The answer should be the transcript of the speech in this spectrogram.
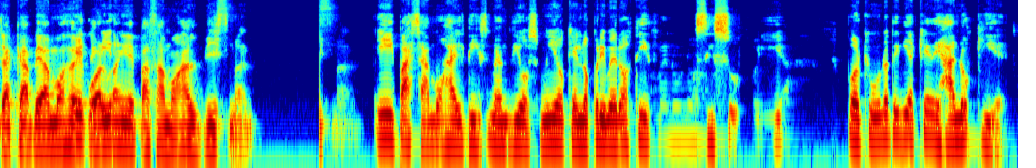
Ya cambiamos de Walkman y pasamos al Discman. Y pasamos al Discman, Dios mío, que en los primeros Discman uno sí sufría, porque uno tenía que dejarlo quieto.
